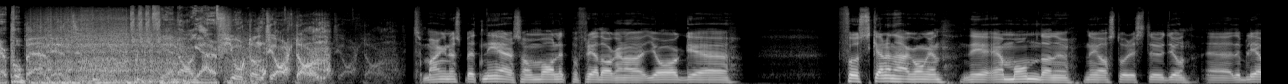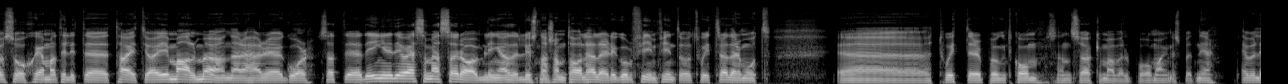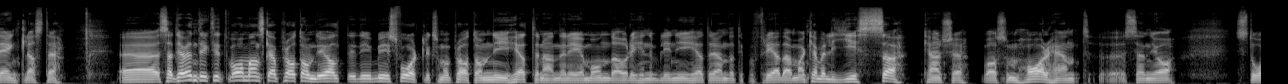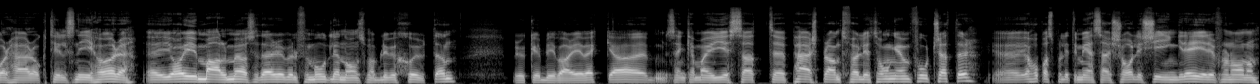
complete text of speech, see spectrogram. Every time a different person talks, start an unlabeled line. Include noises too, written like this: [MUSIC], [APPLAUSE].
Bettner på Bandit. Fredagar 14 till 18.
Magnus Bettner som vanligt på fredagarna. Jag eh, fuskar den här gången. Det är måndag nu när jag står i studion. Eh, det blev så, schemat är lite tight. Jag är i Malmö när det här eh, går. Så att, eh, det är ingen idé att smsa idag, det blir inga lyssnarsamtal heller. Det går fin, fint att twittra däremot. Eh, Twitter.com, sen söker man väl på Magnus Bettner är väl det enklaste. Uh, så att jag vet inte riktigt vad man ska prata om. Det, är alltid, det blir svårt liksom att prata om nyheterna när det är måndag och det hinner bli nyheter ända till på fredag. Man kan väl gissa kanske vad som har hänt uh, sen jag står här och tills ni hör det. Uh, jag är i Malmö så där är det väl förmodligen någon som har blivit skjuten. Brukar det bli varje vecka. Sen kan man ju gissa att Persbrandt-följetongen fortsätter. Jag hoppas på lite mer så här Charlie Sheen-grejer ifrån honom.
